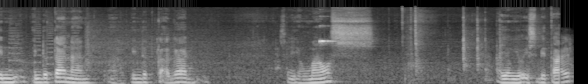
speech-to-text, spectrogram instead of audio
pin, pindutanan ah, pindot ka agad. So yung mouse ay yung USB type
